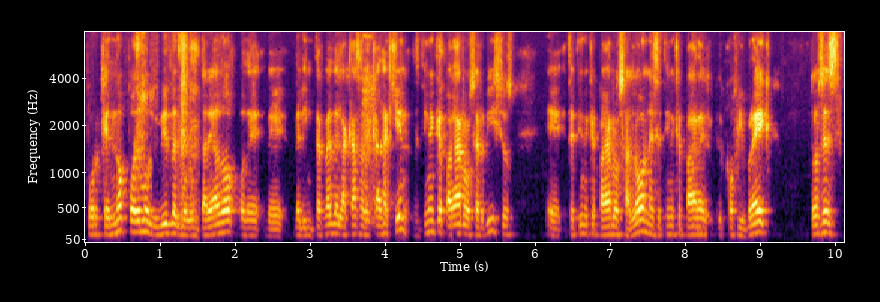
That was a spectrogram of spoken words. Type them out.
porque no podemos vivir del voluntariado o de, del Internet de la casa de cada quien. Se tienen que pagar los servicios, eh, se tienen que pagar los salones, se tiene que pagar el, coffee break. Entonces,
